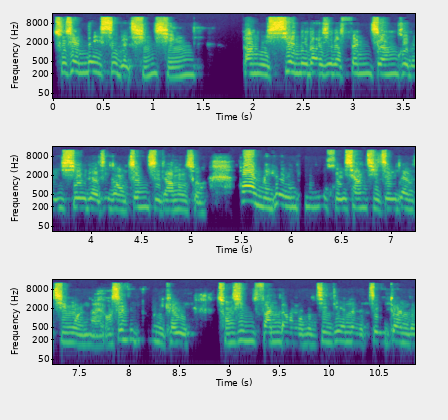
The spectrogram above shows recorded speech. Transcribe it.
出现类似的情形，当你陷入到一些的纷争或者一些的这种争执当中的时候，盼望每个人都能回想起这一段经文来。我甚至盼望你可以重新翻到我们今天的这一段的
